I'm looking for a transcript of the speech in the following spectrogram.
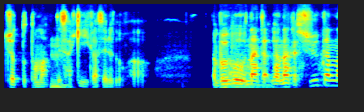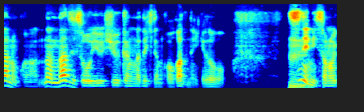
ちょっと止まっうんて先行かせるとか。僕、なんか、なんか習慣なのかな？な。なぜそういう習慣ができたのかわかんないけど、うん常にその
